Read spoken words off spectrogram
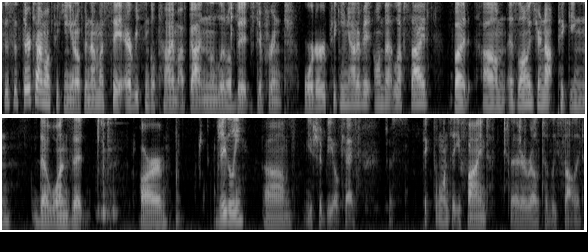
this is the third time I'm picking it open. I must say every single time I've gotten a little bit different order picking out of it on that left side. But um, as long as you're not picking the ones that are jiggly, um, you should be okay. Just pick the ones that you find that are relatively solid.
